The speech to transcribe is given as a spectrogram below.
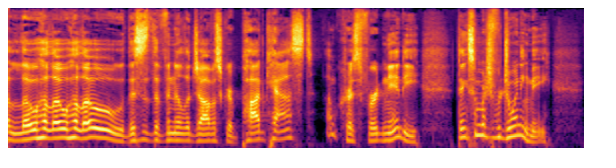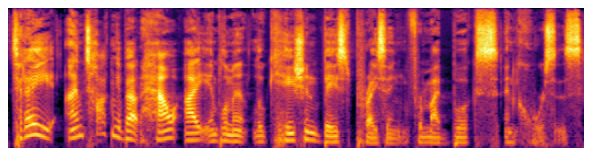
Hello, hello, hello. This is the Vanilla JavaScript podcast. I'm Chris Ferdinandi. Thanks so much for joining me. Today, I'm talking about how I implement location based pricing for my books and courses.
